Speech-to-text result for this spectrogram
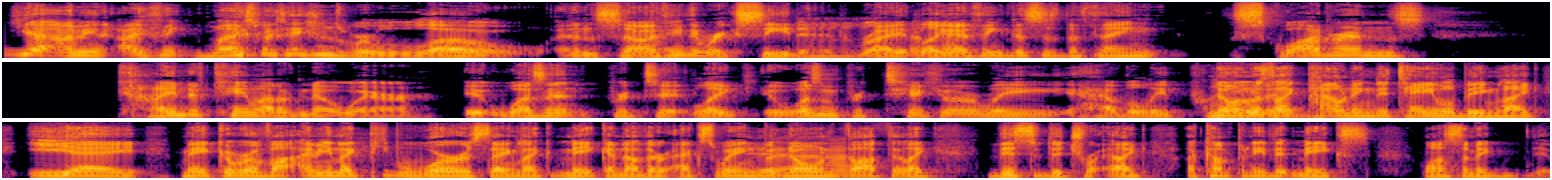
Yeah, I mean, I think my expectations were low, and so I think they were exceeded, Mm. right? Like, I think this is the thing. Squadrons kind of came out of nowhere. It wasn't partic- like it wasn't particularly heavily promoted. No one was like pounding the table, being like, "EA, make a revive." I mean, like people were saying like, "Make another X-wing," but no one thought that like this is the tr- like a company that makes wants to make uh,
